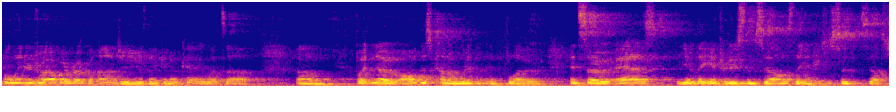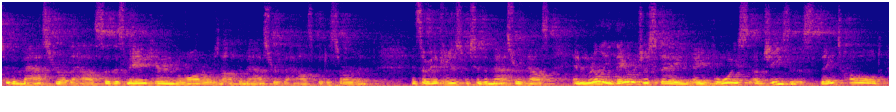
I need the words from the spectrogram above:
pull in your driveway right behind you, you're thinking, okay, what's up? Um, but no, all this kind of went and flowed. And so as you know, they introduced themselves, they introduced themselves to the master of the house. So this man carrying the water was not the master of the house, but a servant. And so introduced them to the master of the house. And really, they were just a, a voice of Jesus. They told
